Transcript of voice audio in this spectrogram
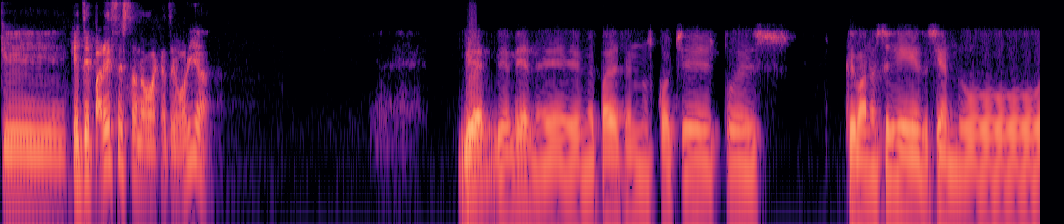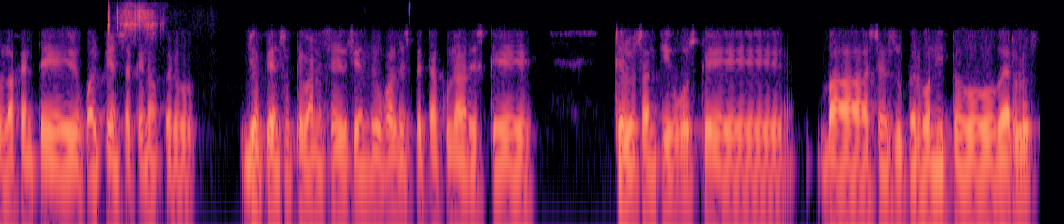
¿Qué, qué te parece esta nueva categoría? Bien, bien, bien. Eh, me parecen unos coches pues que van a seguir siendo, la gente igual piensa que no, pero yo pienso que van a seguir siendo igual de espectaculares que, que los antiguos, que va a ser súper bonito verlos.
